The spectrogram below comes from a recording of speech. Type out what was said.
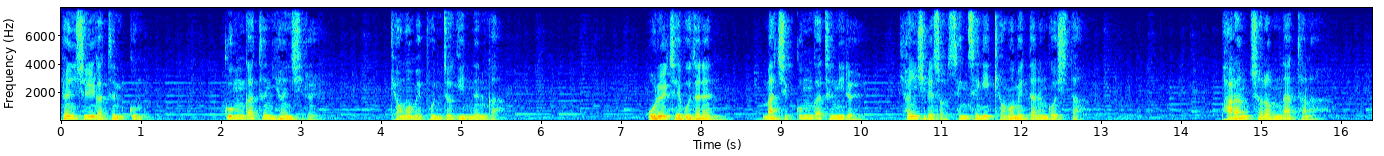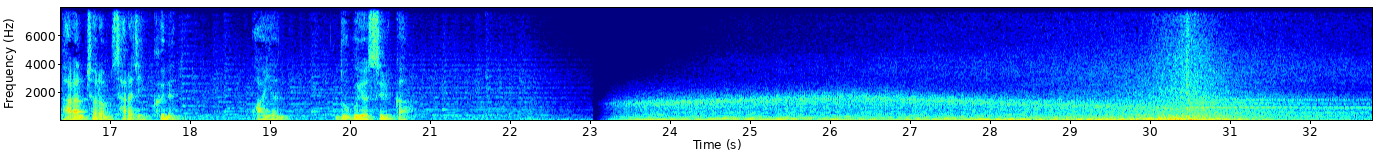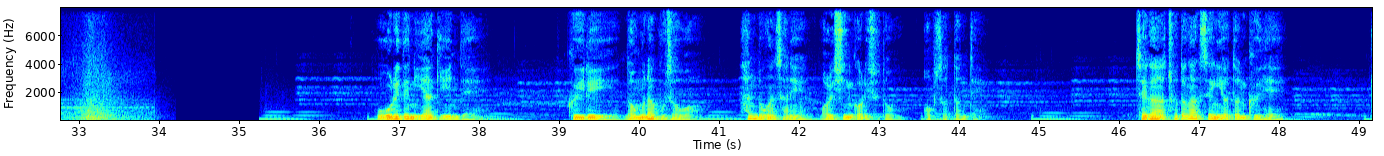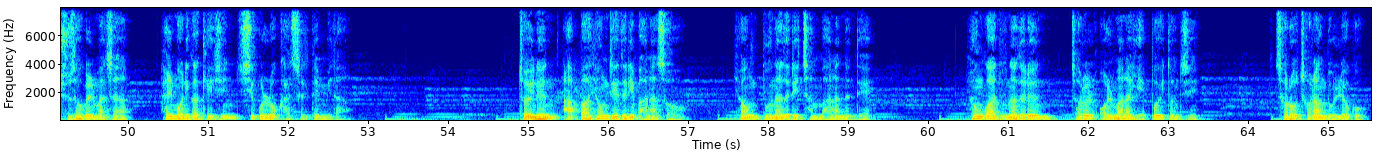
현실 같은 꿈, 꿈 같은 현실을 경험해 본 적이 있는가? 오늘 제보자는 마치 꿈 같은 일을 현실에서 생생히 경험했다는 것이다. 바람처럼 나타나 바람처럼 사라진 그는 과연 누구였을까? 오래된 이야기인데 그 일이 너무나 무서워 한동안 산에 얼씬거릴 수도 없었던 때. 제가 초등학생이었던 그 해, 추석을 맞아 할머니가 계신 시골로 갔을 때입니다. 저희는 아빠 형제들이 많아서 형 누나들이 참 많았는데 형과 누나들은 저를 얼마나 예뻐했던지 서로 저랑 놀려고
